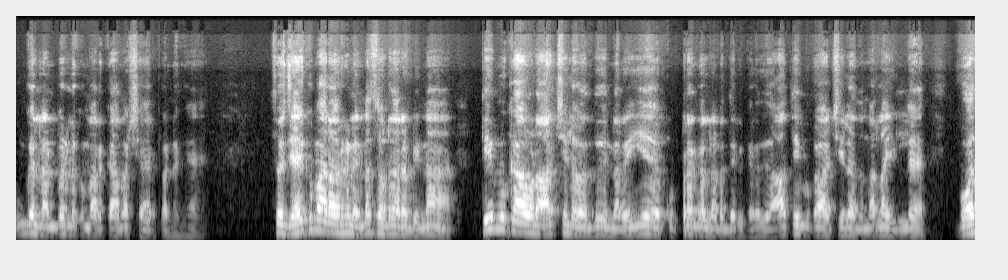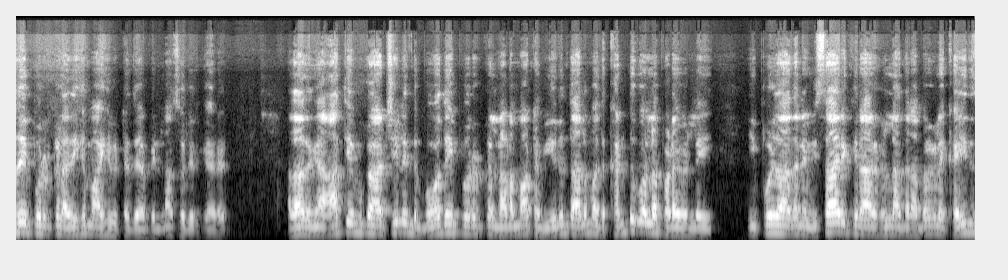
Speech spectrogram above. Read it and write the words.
உங்கள் நண்பர்களுக்கும் மறக்காம ஷேர் பண்ணுங்க. ஸோ ஜெயக்குமார் அவர்கள் என்ன சொல்றாரு அப்படின்னா, திமுகவோட ஆட்சியில வந்து நிறைய குற்றங்கள் நடந்திருக்கிறது. அதிமுக ஆட்சியில அந்த மாதிரிலாம் இல்லை போதைப் பொருட்கள் அதிகமாகிவிட்டது அப்படின்லாம் சொல்லியிருக்காரு. அதாவதுங்க அதிமுக ஆட்சியில் இந்த போதைப் பொருட்கள் நடமாட்டம் இருந்தாலும் அது கண்டுகொள்ளப்படவில்லை. இப்பொழுது அதனை விசாரிக்கிறார்கள். அந்த நபர்களை கைது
